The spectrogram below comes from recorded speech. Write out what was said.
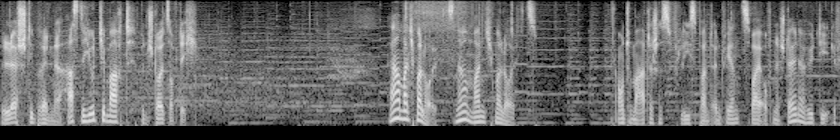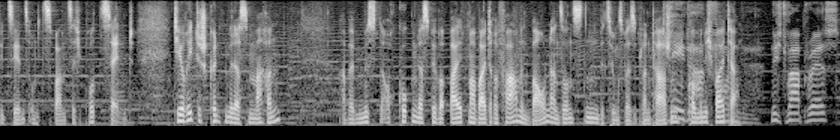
löscht die Brände. Hast du gut gemacht. Bin stolz auf dich. Ja, manchmal läuft's, ne? Manchmal läuft's. Automatisches Fließband entfernt zwei offene Stellen, erhöht die Effizienz um 20%. Theoretisch könnten wir das machen, aber wir müssten auch gucken, dass wir bald mal weitere Farmen bauen, ansonsten, beziehungsweise Plantagen, kommen wir nicht weiter. Nicht wahr, Press?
